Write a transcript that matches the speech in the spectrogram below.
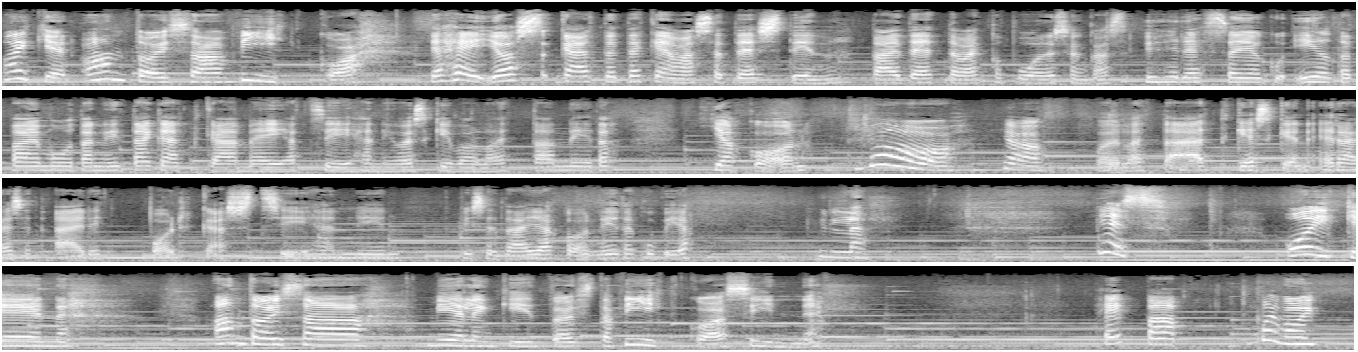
Oikein antoisaa viikkoa. Ja hei, jos käytte tekemässä testin tai teette vaikka puolison kanssa yhdessä joku ilta tai muuta, niin täkätkää meidät siihen, niin olisi kiva laittaa niitä jakoon. Joo, joo. Voi laittaa että keskeneräiset äidit podcast siihen, niin pistetään jakoon niitä kuvia. Kyllä. Yes, oikein antoisaa, mielenkiintoista viikkoa sinne. Heippa! Moi moi!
